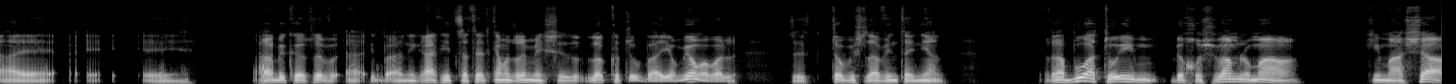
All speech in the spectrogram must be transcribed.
אה, אה, אה, הרבי כותב, אני רק אצטט כמה דברים שלא כתוב ביום יום, אבל זה טוב בשביל להבין את העניין. רבו הטועים בחושבם לומר כי, מאשר,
